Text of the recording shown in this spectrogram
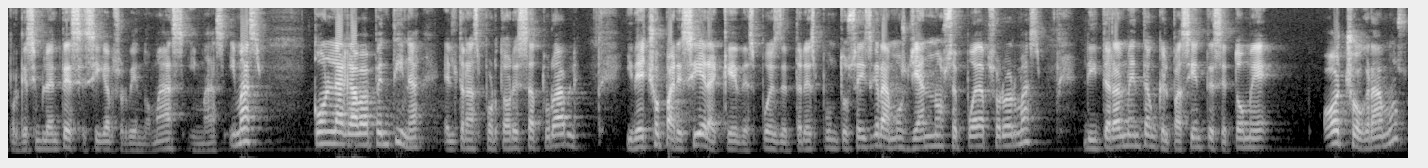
porque simplemente se sigue absorbiendo más y más y más. Con la gabapentina el transportador es saturable y de hecho pareciera que después de 3.6 gramos ya no se puede absorber más. Literalmente aunque el paciente se tome 8 gramos,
